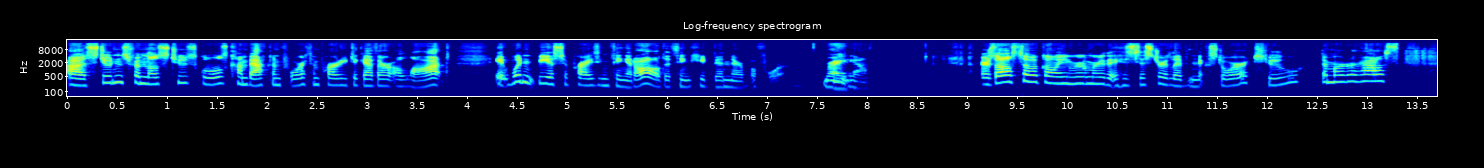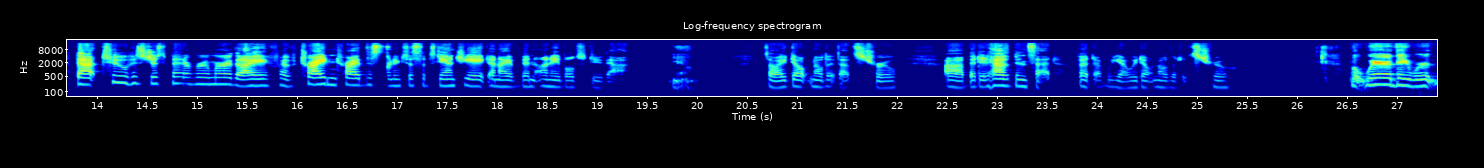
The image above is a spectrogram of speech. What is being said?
Uh, students from those two schools come back and forth and party together a lot. It wouldn't be a surprising thing at all to think he'd been there before. Right. Yeah. There's also a going rumor that his sister lived next door to the murder house. That too has just been a rumor that I have tried and tried this morning to substantiate, and I have been unable to do that. Yeah. So I don't know that that's true, uh, but it has been said. But uh, yeah, we don't know that it's true. But where they were,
